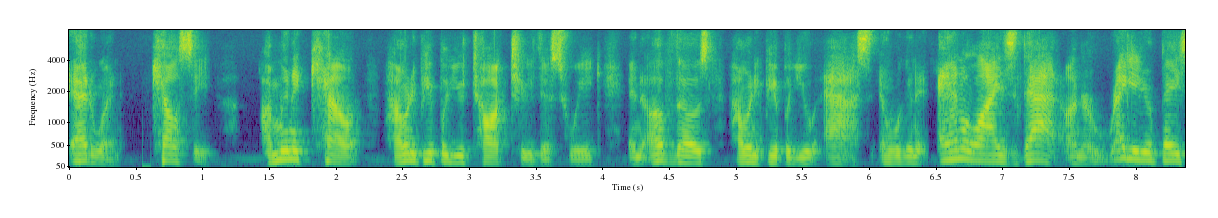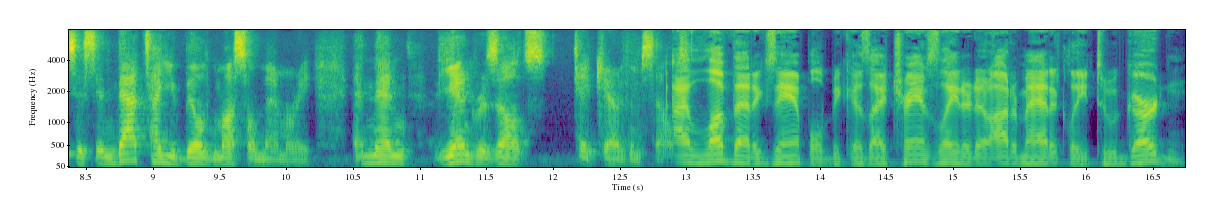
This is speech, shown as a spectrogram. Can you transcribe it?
Edwin, Kelsey, I'm going to count how many people you talked to this week, and of those, how many people you asked. And we're going to analyze that on a regular basis. And that's how you build muscle memory. And then the end results take care of themselves. I love that example because I translated it automatically to a garden.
